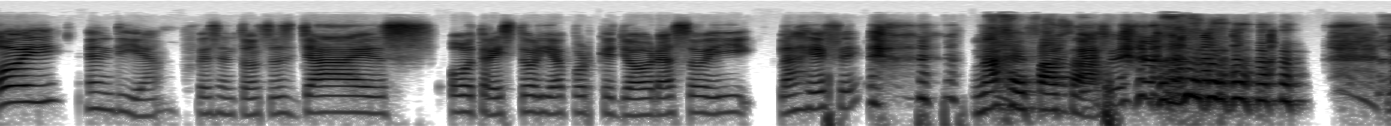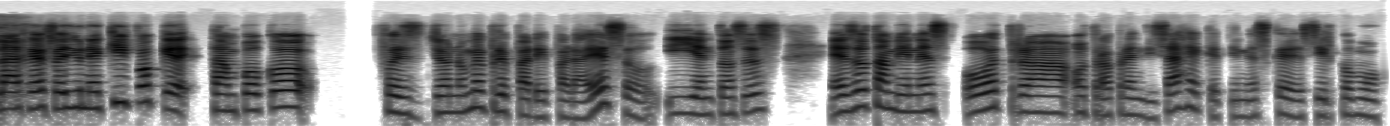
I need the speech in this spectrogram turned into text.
Hoy en día, pues entonces ya es otra historia porque yo ahora soy la jefe. Una jefasa. La jefe, de un equipo que tampoco, pues yo no me preparé para eso. Y entonces eso también es otra, otro aprendizaje que tienes que decir como,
